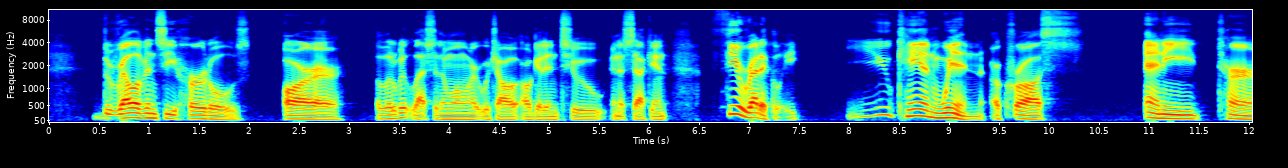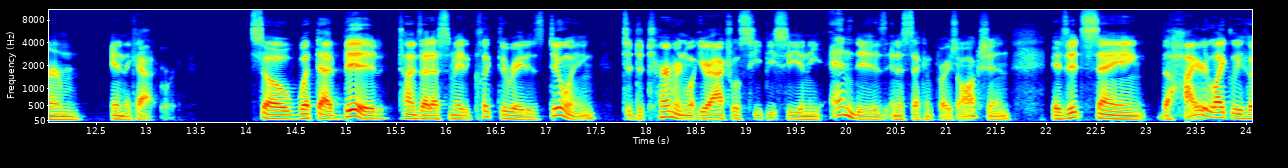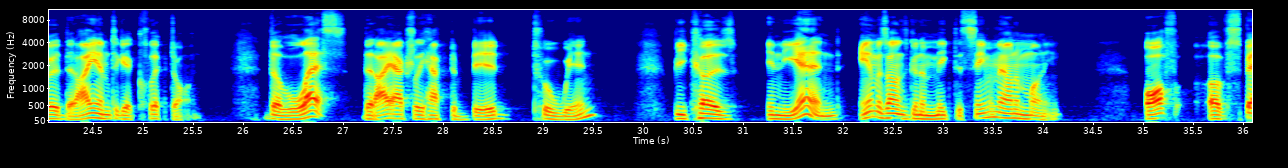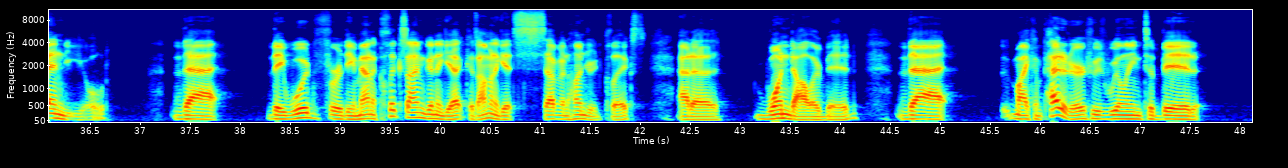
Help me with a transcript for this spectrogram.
the relevancy hurdles are a little bit lesser than Walmart, which I'll, I'll get into in a second. Theoretically, you can win across any term in the category. So what that bid times that estimated click-through rate is doing to determine what your actual CPC in the end is in a second price auction is it's saying the higher likelihood that I am to get clicked on, the less that I actually have to bid to win because in the end Amazon's going to make the same amount of money off of spend yield that they would for the amount of clicks I'm going to get because I'm going to get 700 clicks at a $1 bid that my competitor who's willing to bid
